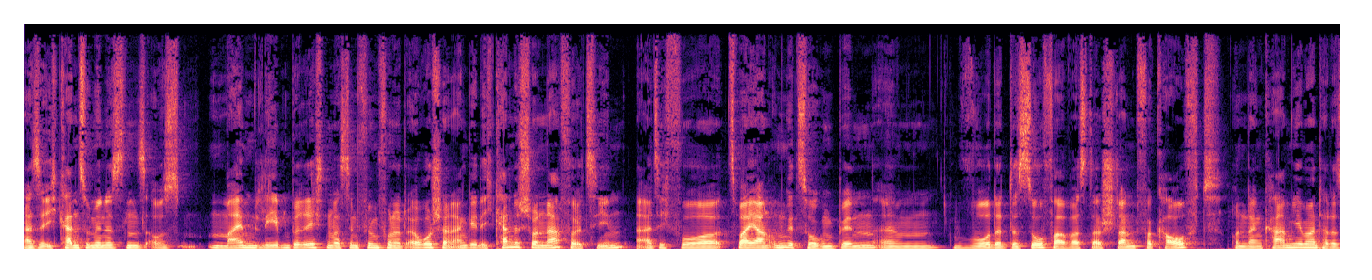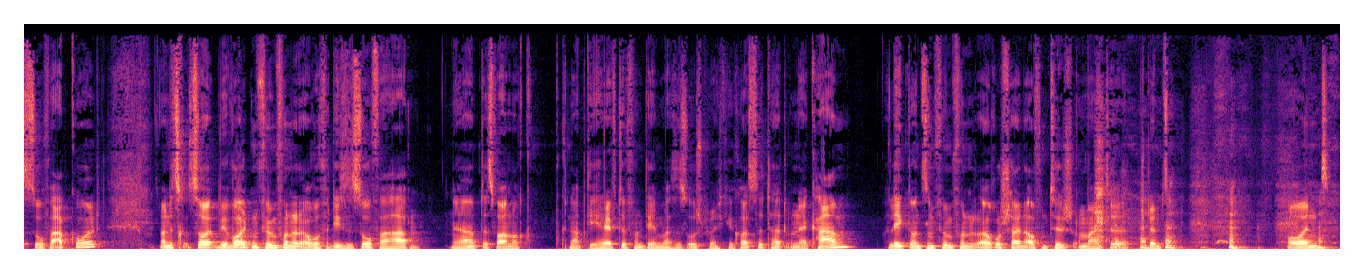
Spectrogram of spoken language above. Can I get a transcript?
Also ich kann zumindest aus meinem Leben berichten, was den 500-Euro-Schein angeht. Ich kann das schon nachvollziehen. Als ich vor zwei Jahren umgezogen bin, ähm, wurde das Sofa, was da stand, verkauft. Und dann kam jemand, hat das Sofa abgeholt. Und soll, wir wollten 500 Euro für dieses Sofa haben. Ja, das war noch knapp die Hälfte von dem, was es ursprünglich gekostet hat. Und er kam, legte uns einen 500-Euro-Schein auf den Tisch und meinte, stimmt's. Und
